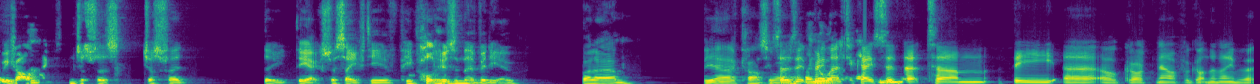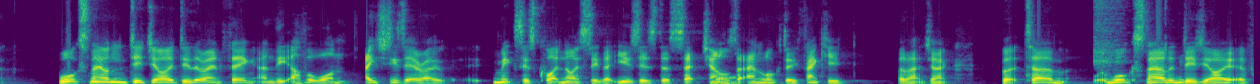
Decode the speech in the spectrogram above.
we can't mix them just for just for the the extra safety of people losing their video. But um, yeah, I can't see why. So is it pretty much what- a case of that um, the uh, oh god now I've forgotten the name of it. Walksnail and DJI do their own thing, and the other one HDZero mixes quite nicely. That uses the set channels that analog do. Thank you for that, Jack. But um, Walksnail and DJI have,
